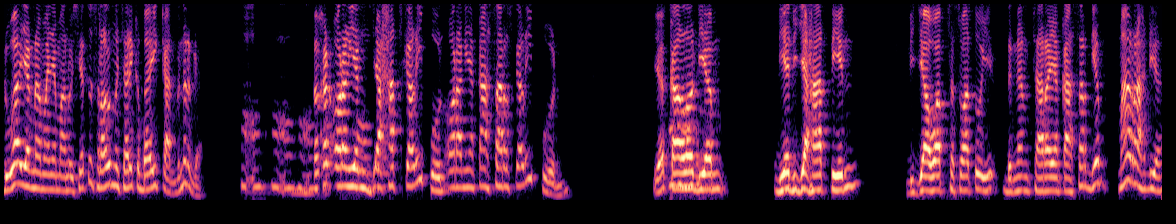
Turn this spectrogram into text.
kedua yang namanya manusia itu selalu mencari kebaikan bener nggak? Mm-mm, mm-mm. bahkan orang yang Hmm. jahat sekalipun orang yang kasar sekalipun ya kalau dia dia dijahatin dijawab sesuatu dengan cara yang kasar dia marah dia.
